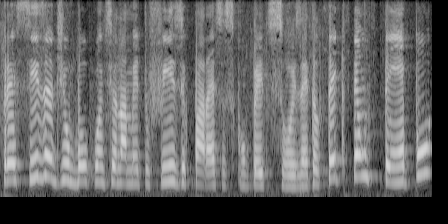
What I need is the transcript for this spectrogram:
precisa de um bom condicionamento físico para essas competições, né? Então tem que ter um tempo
